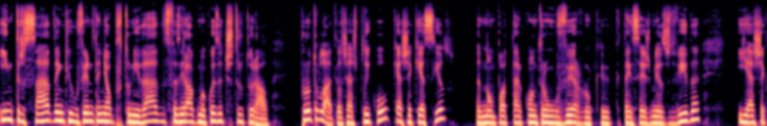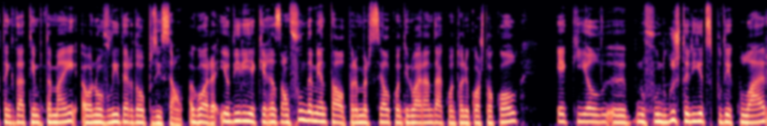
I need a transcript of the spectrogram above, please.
interessado em que o Governo tenha a oportunidade de fazer alguma coisa de estrutural. Por outro lado, ele já explicou que acha que é cedo, não pode estar contra um governo que, que tem seis meses de vida e acha que tem que dar tempo também ao novo líder da oposição. Agora, eu diria que a razão fundamental para Marcelo continuar a andar com António Costa ao colo é que ele, eh, no fundo, gostaria de se poder colar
